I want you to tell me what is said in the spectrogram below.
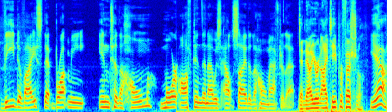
the device that brought me into the home more often than I was outside of the home after that. And now you're an IT professional. Yeah,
